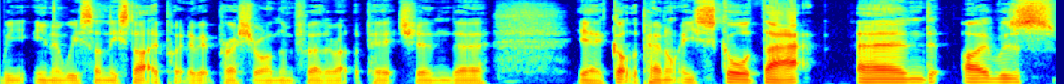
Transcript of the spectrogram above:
We, you know, we suddenly started putting a bit of pressure on them further up the pitch, and uh, yeah, got the penalty, scored that, and I was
